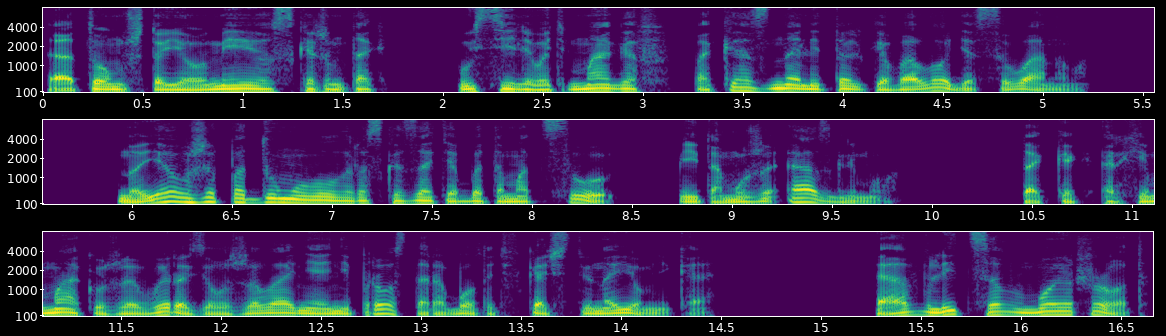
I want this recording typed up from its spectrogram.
О том, что я умею, скажем так, усиливать магов, пока знали только Володя с Иваном. Но я уже подумывал рассказать об этом отцу и тому же Асгриму, так как Архимаг уже выразил желание не просто работать в качестве наемника, а влиться в мой род,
